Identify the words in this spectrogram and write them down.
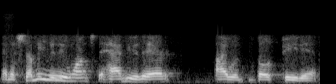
and if somebody really wants to have you there, I would both feed in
